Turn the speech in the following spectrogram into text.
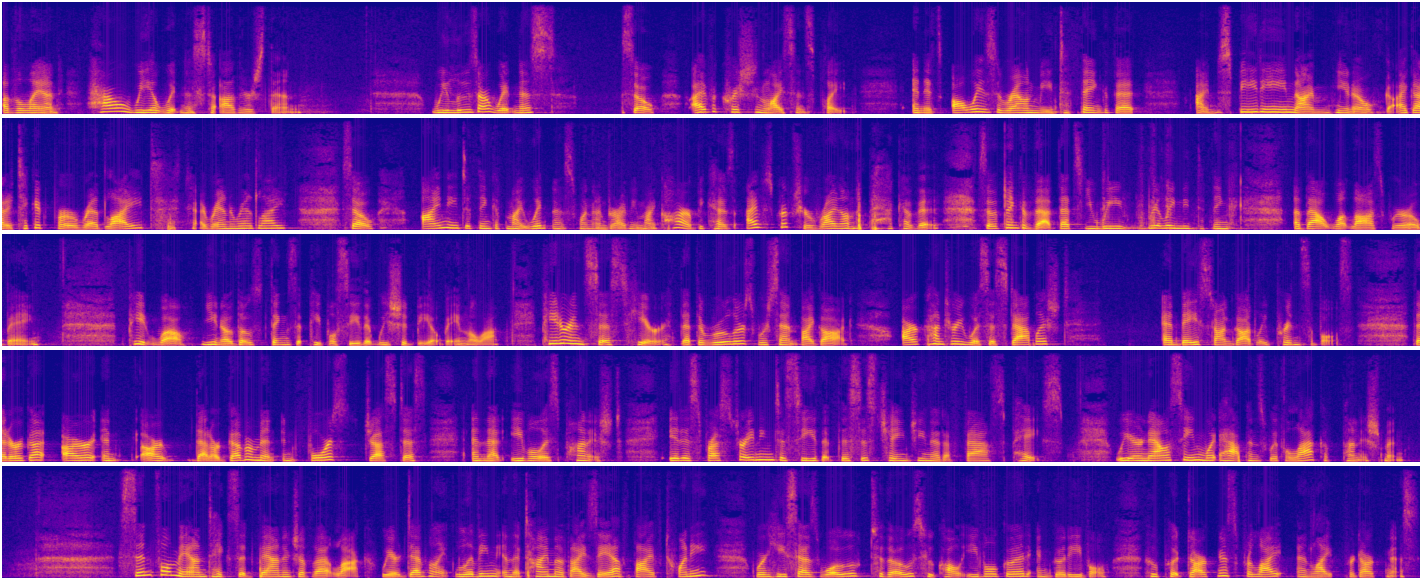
of the land, how are we a witness to others then? We lose our witness. So I have a Christian license plate, and it's always around me to think that I'm speeding. I'm, you know, I got a ticket for a red light. I ran a red light. So I need to think of my witness when I'm driving my car because I have scripture right on the back of it. So think of that. That's you. We really need to think about what laws we're obeying. Pete, well, you know, those things that people see that we should be obeying the law. Peter insists here that the rulers were sent by God. Our country was established and based on godly principles. That our, our, our, that our government enforce justice and that evil is punished. It is frustrating to see that this is changing at a fast pace. We are now seeing what happens with a lack of punishment. Sinful man takes advantage of that lack. We are definitely living in the time of Isaiah 5:20 where he says woe to those who call evil good and good evil, who put darkness for light and light for darkness,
